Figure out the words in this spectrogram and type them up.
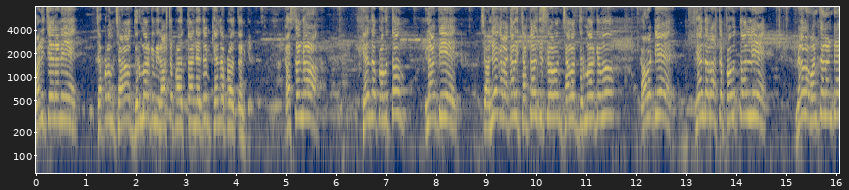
పని చేయాలని చెప్పడం చాలా దుర్మార్గం ఈ రాష్ట్ర ప్రభుత్వానికి అయితే కేంద్ర ప్రభుత్వానికి. ఖచ్చితంగా కేంద్ర ప్రభుత్వం ఇలాంటి చ- అనేక రకాల చట్టాలు తీసుకురావడం చాలా దుర్మార్గము. కాబట్టి కేంద్ర రాష్ట్ర ప్రభుత్వాల్ని మెడల వంచాలంటే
